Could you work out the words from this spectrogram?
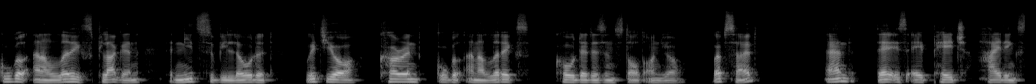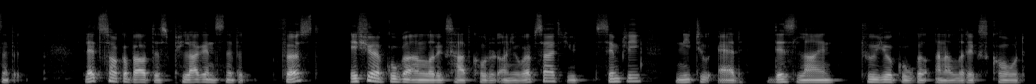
Google Analytics plugin that needs to be loaded with your current Google Analytics code that is installed on your website. And there is a page hiding snippet. Let's talk about this plugin snippet first. If you have Google Analytics hard coded on your website, you simply need to add this line to your Google Analytics code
